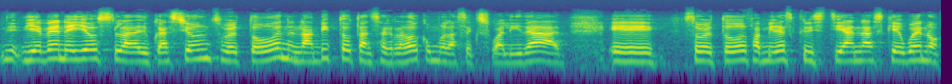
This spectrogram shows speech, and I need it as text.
lleven ellos la educación, sobre todo en el ámbito tan sagrado como la sexualidad, eh, sobre todo familias cristianas que, bueno,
